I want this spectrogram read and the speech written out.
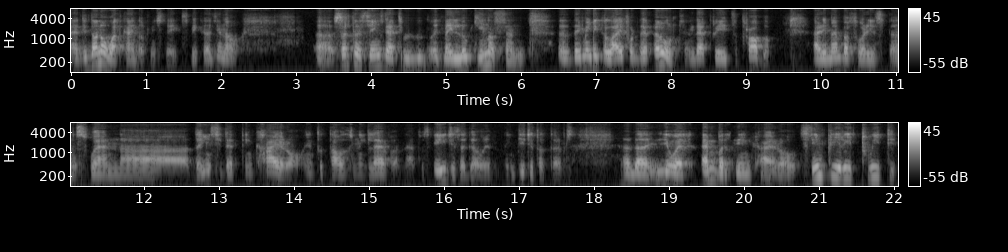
and you don't know what kind of mistakes because, you know, uh, certain things that it may look innocent, uh, they may take a life of their own, and that creates a problem. I remember, for instance, when uh, the incident in Cairo in 2011, that was ages ago in, in digital terms, uh, the U.S. embassy in Cairo simply retweeted,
